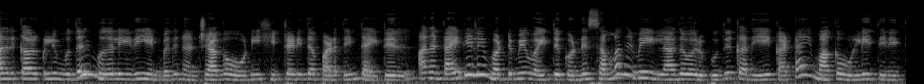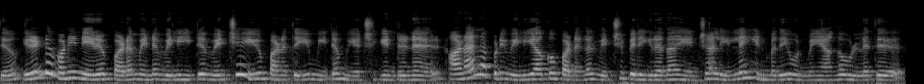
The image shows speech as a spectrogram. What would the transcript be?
அதற்கு அவர்களின் முதல் முதலீடு என்பது நன்றாக ஓடி ஹிட் அடித்த படத்தின் டைட்டில் அந்த டைட்டிலை மட்டுமே வைத்துக்கொண்டு சம்மந்தமே இல்லாத ஒரு புது கதையை கட்டாயமாக உள்ளே திணித்து இரண்டு மணி நேரம் படம் என வெளியிட்டு வெற்றியையும் பணத்தையும் ஈட்ட முயற்சிக்கின்றனர். ஆனால் அப்படி வெளியாகும் படங்கள் வெற்றி பெறுகிறதா என்றால் இல்லை என்பதே உண்மையாக உள்ளது.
